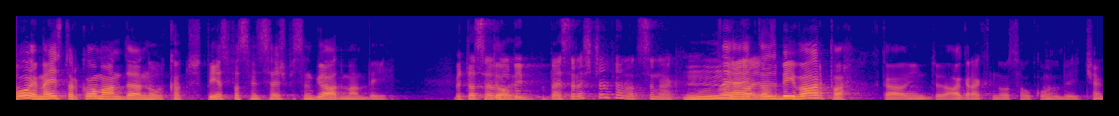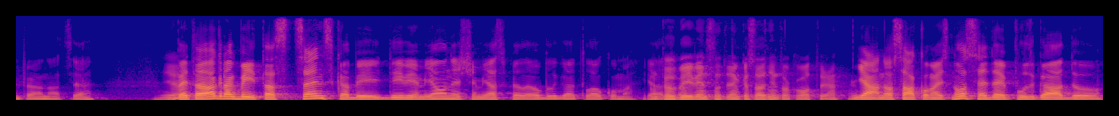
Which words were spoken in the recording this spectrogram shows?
Uh, Oi, meistara komanda, nu, kad 15, 16 gadi man bija. bet tas tu- vēl bija PSRS čempionāts. Sanāk? Nē, jau- tas bija Vārpa, kā viņi to agrāk nosaukums bija čempionāts. Ja? Jā. Bet agrāk bija tas cens, ka bija diviem jauniešiem jāspēlē obligāti laukumā. Un Tu biji viens no tiem, kas aizņem to kvotu. Ja? Jā, no sākuma es nosēdēju pusgadu mm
